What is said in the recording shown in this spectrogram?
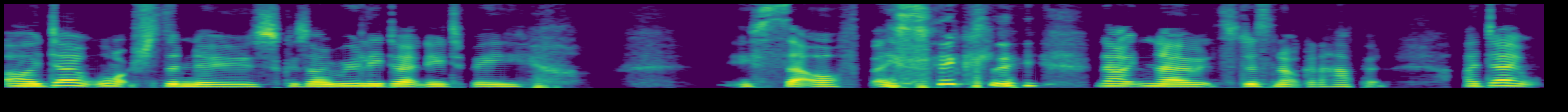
I don't watch the news because I really don't need to be set off, basically. no, no, it's just not going to happen. I don't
